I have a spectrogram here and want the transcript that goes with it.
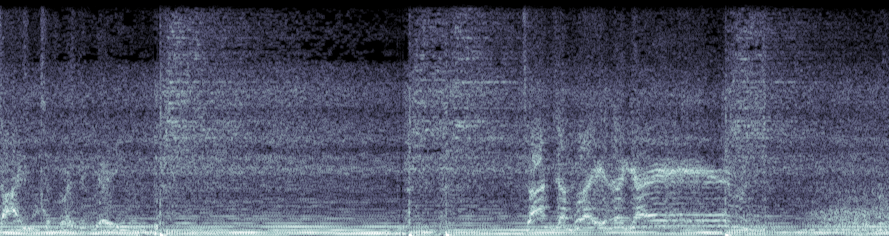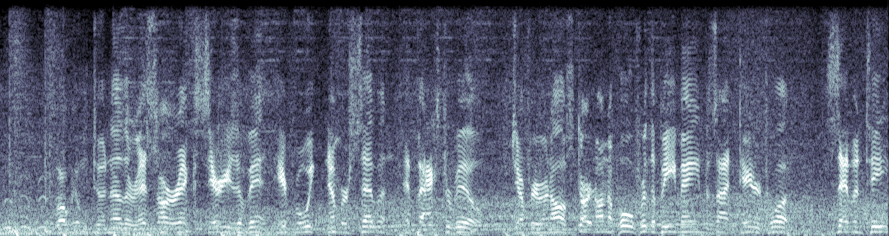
Time to play the game. Time to play the game. Welcome to another SRX Series event here for week number seven at Baxterville. Jeffrey Renault starting on the pole for the B main beside Tater Twat 17.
